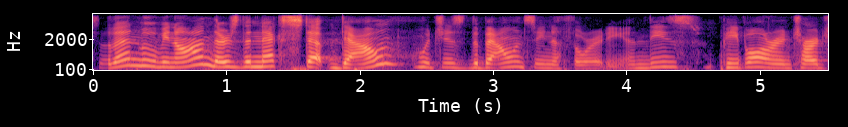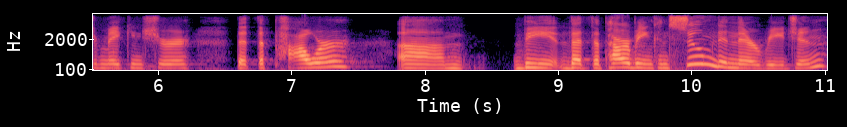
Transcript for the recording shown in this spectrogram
So then moving on, there's the next step down, which is the balancing authority. And these people are in charge of making sure that the power um, that the power being consumed in their region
